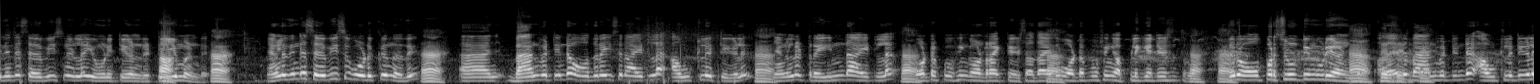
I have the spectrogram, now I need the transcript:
ഇതിന്റെ സർവീസിനുള്ള യൂണിറ്റുകളുണ്ട് ടീമുണ്ട് ഞങ്ങൾ ഇതിന്റെ സർവീസ് കൊടുക്കുന്നത് ബാൻവെറ്റിന്റെ ഓതറൈസ്ഡ് ആയിട്ടുള്ള ഔട്ട്ലെറ്റുകൾ ഞങ്ങളുടെ ട്രെയിൻഡ് ആയിട്ടുള്ള വാട്ടർ പ്രൂഫിംഗ് കോൺട്രാക്ടേഴ്സ് അതായത് വാട്ടർ പ്രൂഫിംഗ് അപ്ലിക്കേറ്റേഴ്സ് ത്രൂ ഇതൊരു ഓപ്പർച്യൂണിറ്റിയും കൂടിയാണ് അതായത് ബാൻവെറ്റിന്റെ ഔട്ട്ലെറ്റുകൾ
